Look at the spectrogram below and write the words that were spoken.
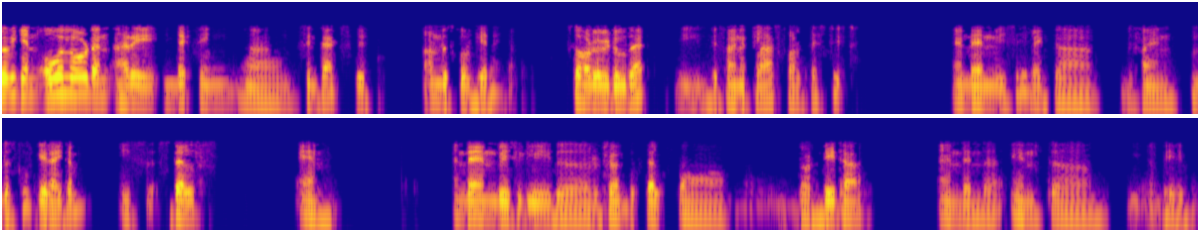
So we can overload an array indexing um, syntax with underscore get item. So how do we do that? We define a class called test it, and then we say like uh, define underscore get item is self n, and then basically the return the self uh, dot data, and then the nth uh, variable.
